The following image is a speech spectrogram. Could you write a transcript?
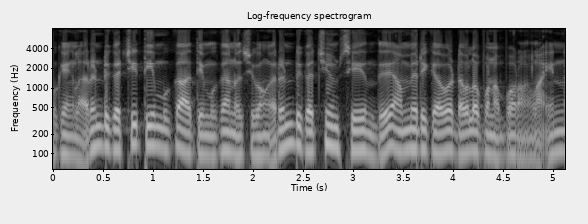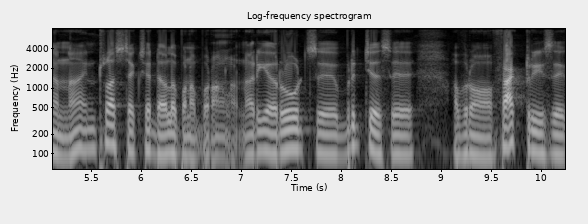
ஓகேங்களா? ரெண்டு கட்சி திமுக அதிமுகன்னு வச்சுக்கோங்க. ரெண்டு கட்சியும் சேர்ந்து அமெரிக்காவை டெவலப் பண்ண போகிறாங்களாம் என்னென்னா இன்ஃப்ராஸ்ட்ரக்சர் டெவலப் பண்ண போகிறாங்களாம் நிறைய ரோட்ஸு பிரிட்ஜஸ்ஸு அப்புறம் ஃபேக்ட்ரிஸு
